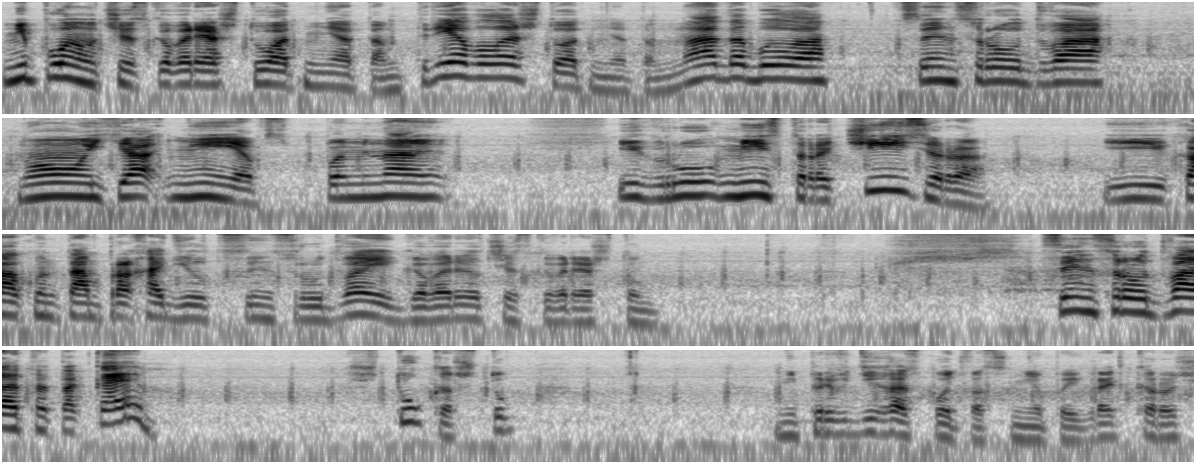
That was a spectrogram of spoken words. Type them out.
Не понял, честно говоря, что от меня там требовалось, что от меня там надо было в Saints Row 2. Но я... Не, я вспоминаю игру мистера Чизера. И как он там проходил Saints Row 2 и говорил, честно говоря, что... Saints Row 2 это такая штука, что... Не приведи Господь вас в нее поиграть, короче.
